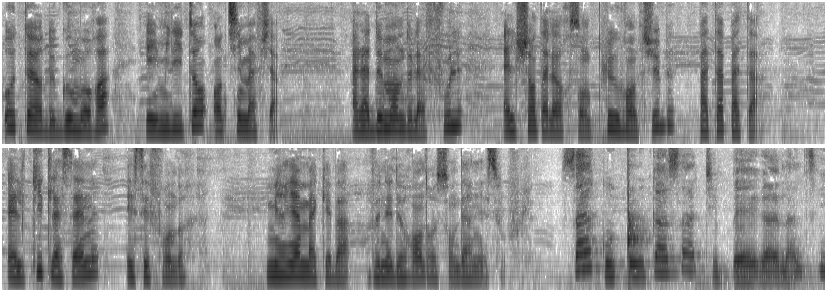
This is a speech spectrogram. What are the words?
auteur de Gomorra et militant anti-mafia. À la demande de la foule, elle chante alors son plus grand tube, Pata Pata. Elle quitte la scène et s'effondre. Myriam Makeba venait de rendre son dernier souffle saguquka sathibheka nansi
